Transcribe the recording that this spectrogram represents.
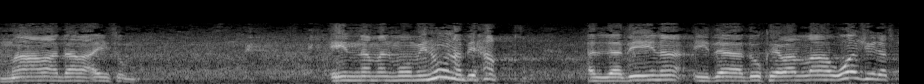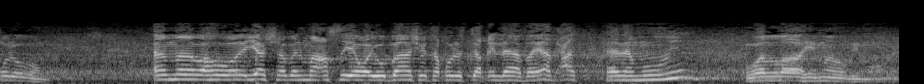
الشاشة ماذا رأيتم. إنما المؤمنون بحق. الذين إذا ذكر الله وجلت قلوبهم. أما وهو يشرب المعصية ويباشر تقول اتق الله فيضحك. هذا مؤمن؟ والله ما هو بمؤمن.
